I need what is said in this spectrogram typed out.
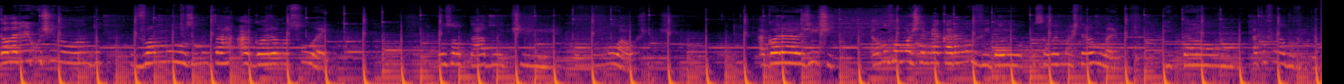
Galerinha, continuando, vamos montar agora o nosso Lego. Vou usar o tablet manual, gente. Agora, gente, eu não vou mostrar minha cara no vídeo, eu só vou mostrar o Lego. Então, até o final do vídeo.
